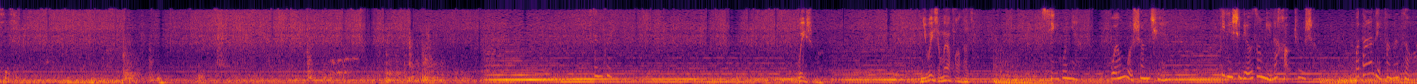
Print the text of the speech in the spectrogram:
谢谢。三桂，为什么？你为什么要放他走？秦姑娘文武双全，必定是刘宗敏的好助手，我当然得放他走啊。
